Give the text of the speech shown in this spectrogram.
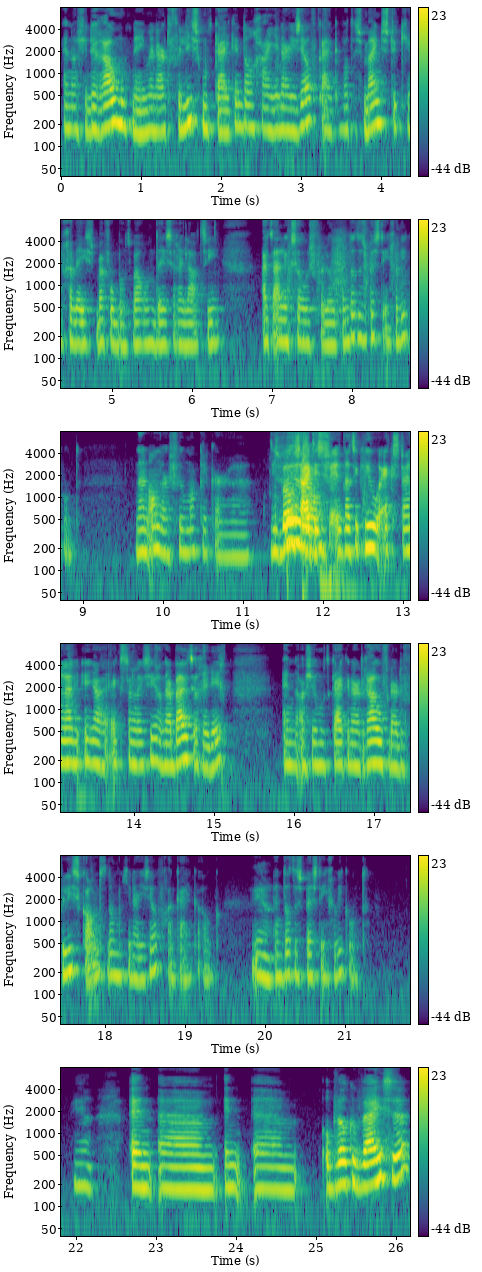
En als je de rouw moet nemen, naar het verlies moet kijken, dan ga je naar jezelf kijken. Wat is mijn stukje geweest, bijvoorbeeld waarom deze relatie uiteindelijk zo is verlopen? En dat is best ingewikkeld. Naar een ander is veel makkelijker. Uh, die boosheid is natuurlijk heel external, ja, externaliserend naar buiten gericht. En als je moet kijken naar het rouw of naar de verlieskant, dan moet je naar jezelf gaan kijken ook. Ja. En dat is best ingewikkeld. Ja, en, um, en um op welke wijze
